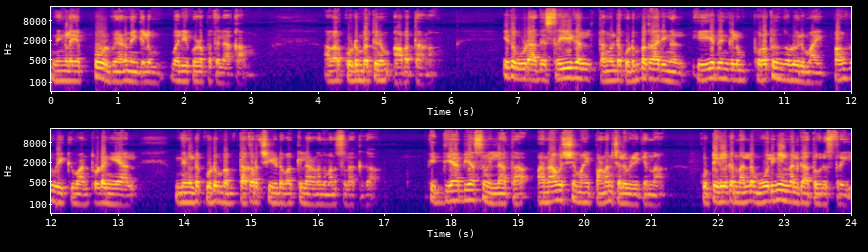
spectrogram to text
നിങ്ങളെ എപ്പോൾ വേണമെങ്കിലും വലിയ കുഴപ്പത്തിലാക്കാം. അവർ കുടുംബത്തിനും ആപത്താണ്. ഇതുകൂടാതെ സ്ത്രീകൾ തങ്ങളുടെ കുടുംബകാര്യങ്ങൾ ഏതെങ്കിലും പുറത്തു നിന്നുള്ളവരുമായി പങ്കുവയ്ക്കുവാൻ തുടങ്ങിയാൽ നിങ്ങളുടെ കുടുംബം തകർച്ചയുടെ വക്കിലാണെന്ന് മനസ്സിലാക്കുക. വിദ്യാഭ്യാസമില്ലാത്ത അനാവശ്യമായി പണം ചെലവഴിക്കുന്ന കുട്ടികൾക്ക് നല്ല മൂല്യങ്ങൾ നൽകാത്ത ഒരു സ്ത്രീ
